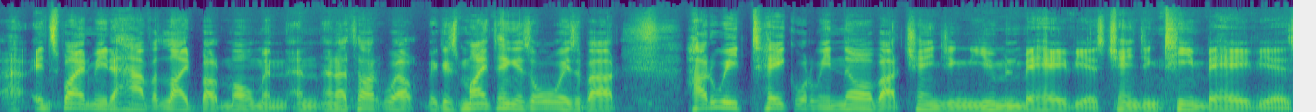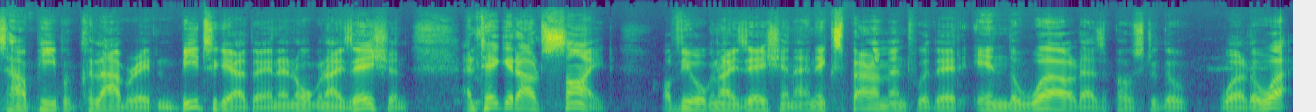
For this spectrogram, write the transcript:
uh, inspired me to have a light bulb moment. And, and I thought, well, because my thing is always about how do we take what we know about changing human behaviors, changing team behaviors, how people collaborate and be together in an organization and take it outside of the organization and experiment with it in the world as opposed to the world of work.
